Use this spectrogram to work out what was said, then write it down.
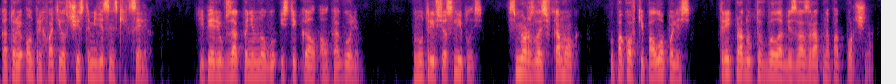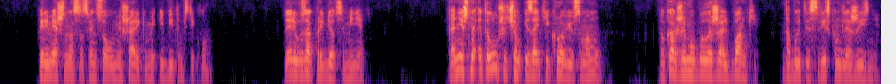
который он прихватил в чисто медицинских целях. Теперь рюкзак понемногу истекал алкоголем. Внутри все слиплось, смерзлось в комок. Упаковки полопались, треть продуктов была безвозвратно подпорчена перемешано со свинцовыми шариками и битым стеклом. Да и рюкзак придется менять. Конечно, это лучше, чем изойти кровью самому. Но как же ему было жаль банки, добытые с риском для жизни.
